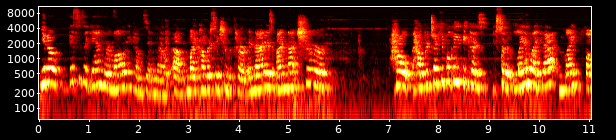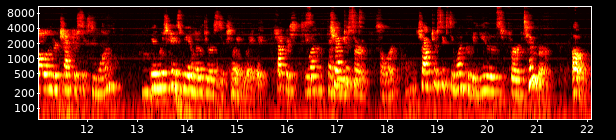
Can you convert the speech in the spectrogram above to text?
You know, this is again where Molly comes in though, um, my conversation with her, and that is, I'm not sure how, how protected will be, because sort of land like that might fall under chapter sixty-one, in which case we have no jurisdiction. Wait, wait, wait. Chapter sixty-one? can be Chapter used six- For solar? Chapter sixty-one could be used for timber, Oh,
